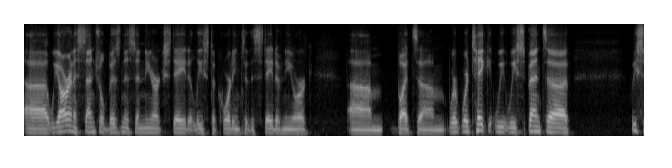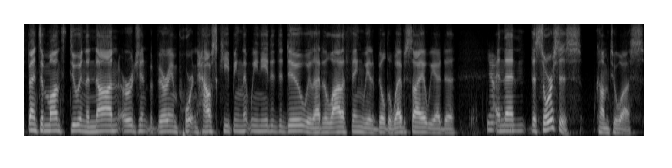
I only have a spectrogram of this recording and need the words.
Uh, we are an essential business in New York State, at least according to the state of New York. Um, but um, we're we're taking we we spent uh, we spent a month doing the non-urgent but very important housekeeping that we needed to do. We had a lot of things. We had to build a website. We had to, Yeah. and then the sources come to us.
